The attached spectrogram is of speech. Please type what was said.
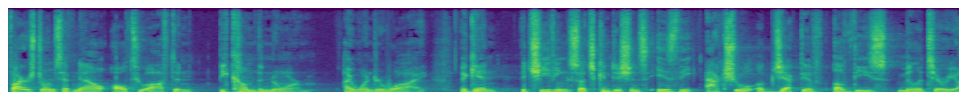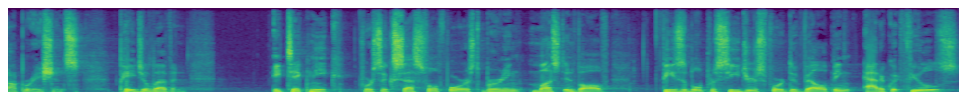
Firestorms have now all too often become the norm. I wonder why. Again, achieving such conditions is the actual objective of these military operations. Page 11. A technique for successful forest burning must involve feasible procedures for developing adequate fuels,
